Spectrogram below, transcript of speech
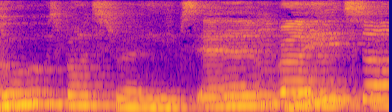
whose broad stripes and bright stars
